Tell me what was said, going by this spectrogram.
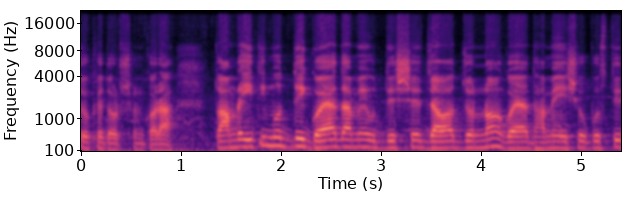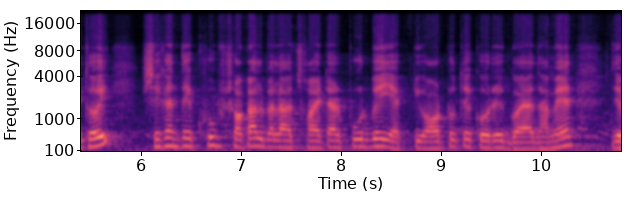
চোখে দর্শন করা। তো আমরা ইতিমধ্যেই গয়াধামে উদ্দেশ্যে যাওয়ার জন্য গয়াধামে এসে উপস্থিত হই। সেখান থেকে খুব সকালবেলা ছয়টার পূর্বেই একটি অটোতে করে গয়াধামের যে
